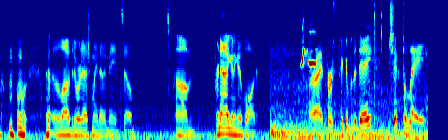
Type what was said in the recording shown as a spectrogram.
a lot of the DoorDash money that I made. So um, for now, you're gonna get a vlog. All right, first pickup of the day, Chick-fil-A.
